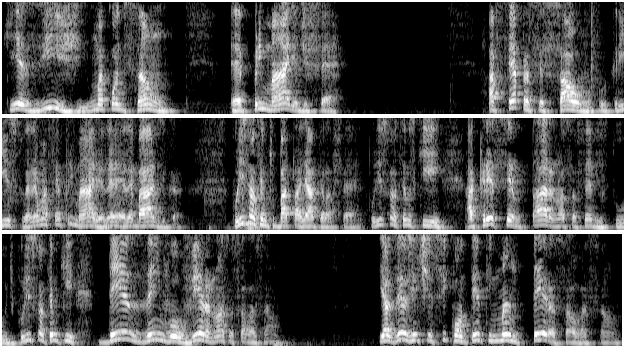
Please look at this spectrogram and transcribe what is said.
que exige uma condição é, primária de fé. A fé para ser salvo por Cristo, ela é uma fé primária, ela é, ela é básica. Por isso nós temos que batalhar pela fé, por isso nós temos que acrescentar a nossa fé virtude, por isso nós temos que desenvolver a nossa salvação. E às vezes a gente se contenta em manter a salvação.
